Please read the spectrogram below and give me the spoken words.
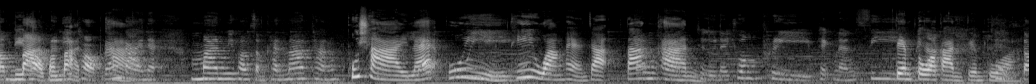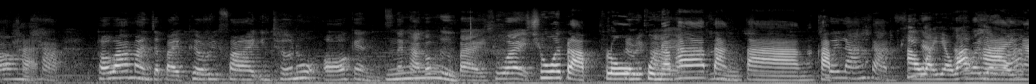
บำบัด Detox หรือบำบัด detox ร่างค่ะกายเนี่ย มันมีความสำคัญมากทั้ง ผู้ชายและผู้หญิงที่วางแผนจะตั้งครรภ์คือในช่วง pre pregnancy เตรียมตัวใช่ไหคะกันเตรียมตัวถูกต้องค่ะ ค่ะ เพราะว่ามันจะไป purify internal organs นะคะอืมก็คือไปช่วย ช่วยปรับปรุง Purify คุณภาพอืม ต่างๆกับ ช่วยล้างสารพิษอวัยวะอภายใน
